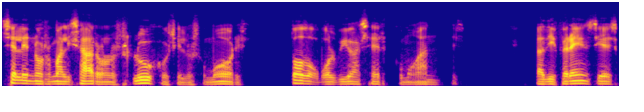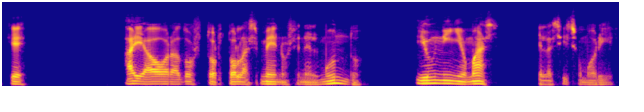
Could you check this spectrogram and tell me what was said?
se le normalizaron los lujos y los humores, todo volvió a ser como antes. La diferencia es que hay ahora dos tortolas menos en el mundo y un niño más que las hizo morir.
